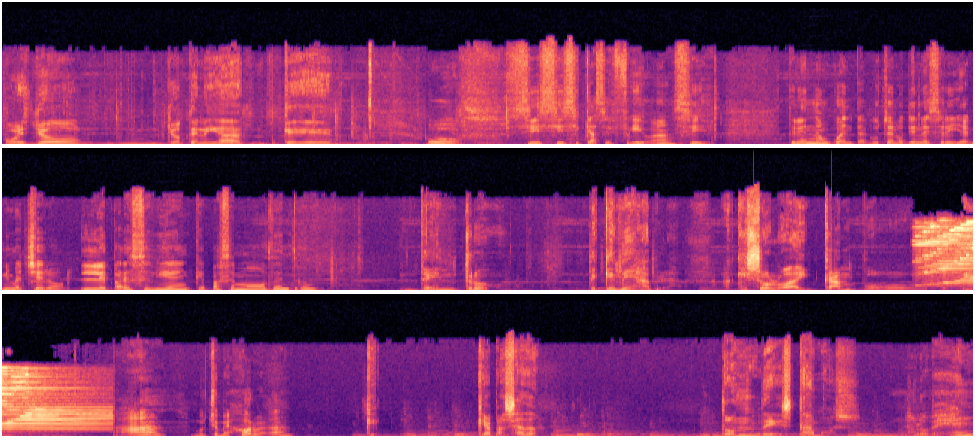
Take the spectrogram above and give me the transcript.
Pues yo, yo tenía que... Uf, sí, sí, sí que hace frío, ¿eh? Sí. Teniendo en cuenta que usted no tiene cerillas ni mechero, ¿le parece bien que pasemos dentro? ¿Dentro? ¿De qué me habla? Aquí solo hay campo. Ah, mucho mejor, ¿verdad? ¿Qué, qué ha pasado? ¿Dónde estamos? ¿No lo ve?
